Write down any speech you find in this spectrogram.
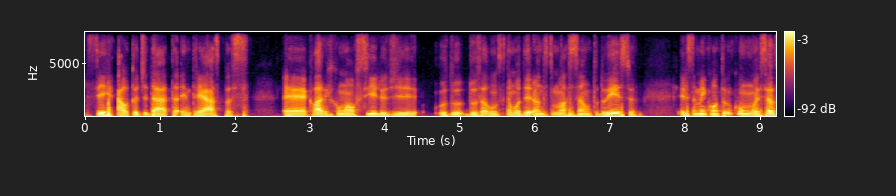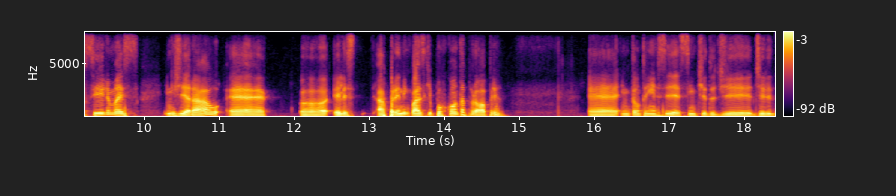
ser autodidata, entre aspas. É claro que com o auxílio de, do, dos alunos que estão moderando a simulação, tudo isso, eles também contam com esse auxílio, mas em geral é, uh, eles aprendem quase que por conta própria é, então tem esse sentido de, de,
